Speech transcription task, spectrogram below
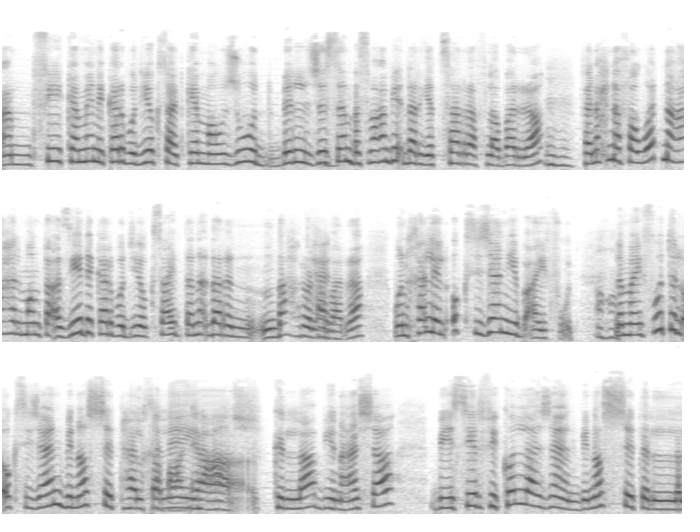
عم في كمان كربوديوكسيد كان موجود بالجسم بس ما عم بيقدر يتصرف لبرا. فنحن فوتنا على هالمنطقة زيادة كربوديوكسيد تنقدر نظهره. لبرا ونخلي الأكسجين يبقى يفوت أها. لما يفوت الأكسجين بنشط هالخلايا. كلها بينعشها بيصير في كولاجين بنشط ال-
